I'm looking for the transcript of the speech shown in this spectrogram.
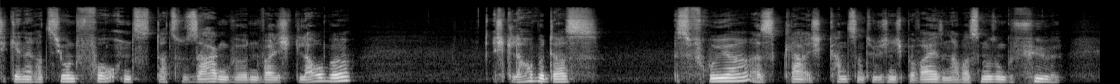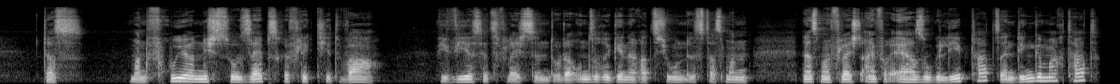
die Generation vor uns dazu sagen würden, weil ich glaube, ich glaube, dass es früher, also klar, ich kann es natürlich nicht beweisen, aber es ist nur so ein Gefühl, dass man früher nicht so selbstreflektiert war, wie wir es jetzt vielleicht sind oder unsere Generation ist, dass man, dass man vielleicht einfach eher so gelebt hat, sein Ding gemacht hat.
